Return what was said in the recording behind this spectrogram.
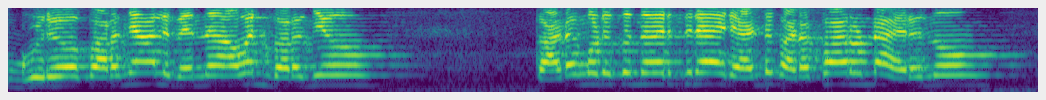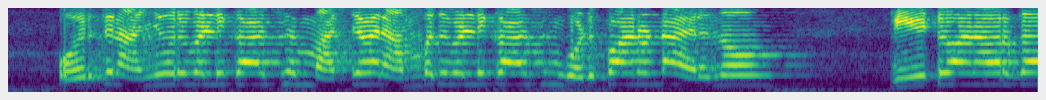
ഗുരു പറഞ്ഞാലും എന്ന് അവൻ പറഞ്ഞു. കടം കൊടുക്കുന്നവരത്തിന് രണ്ട് കടക്കാരുണ്ടായിരുന്നു. ഒരുത്തിന് അഞ്ഞൂറ് വെള്ളിക്കാശും മറ്റവൻ അമ്പത് വെള്ളിക്കാശും കൊടുപ്പാനുണ്ടായിരുന്നു. വീട്ടുവാൻ അവർക്ക്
